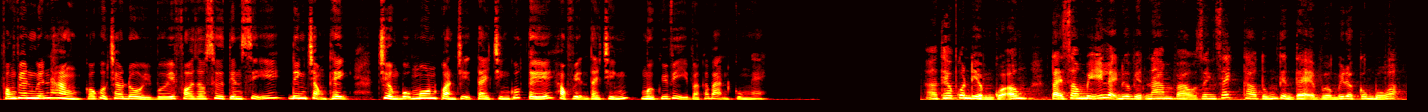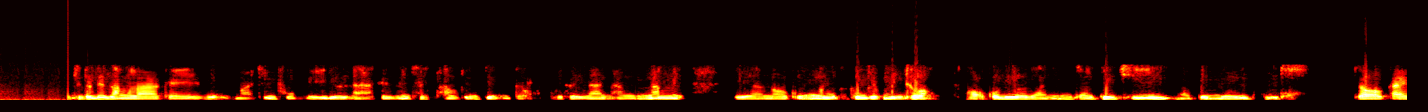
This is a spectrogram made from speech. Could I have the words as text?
Phóng viên Nguyễn Hằng có cuộc trao đổi với Phó Giáo sư Tiến sĩ Đinh Trọng Thịnh, trưởng bộ môn Quản trị Tài chính Quốc tế, Học viện Tài chính. Mời quý vị và các bạn cùng nghe. À, theo quan điểm của ông, tại sao Mỹ lại đưa Việt Nam vào danh sách thao túng tiền tệ vừa mới được công bố ạ? Chúng ta biết rằng là cái việc mà chính phủ Mỹ đưa ra cái danh sách thao túng tiền tệ cái thời gian hàng năm ấy thì à, nó cũng là một công việc bình thường. Họ có đưa ra những cái tiêu chí nó tương đối cụ thể cho cái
